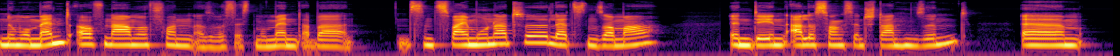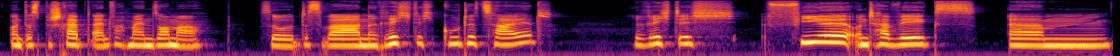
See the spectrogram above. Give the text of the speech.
eine Momentaufnahme von, also was heißt Moment, aber es sind zwei Monate letzten Sommer, in denen alle Songs entstanden sind. Ähm, und das beschreibt einfach meinen Sommer. So, das war eine richtig gute Zeit, richtig viel unterwegs, ähm,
